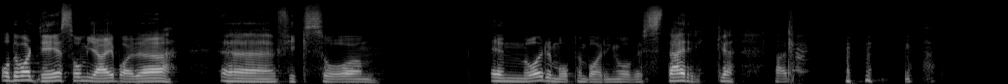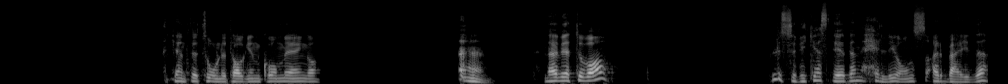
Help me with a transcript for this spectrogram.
Og det var det som jeg bare eh, fikk så enorm åpenbaring over. Sterke Nei. Kjente tornetaggen kom med en gang. Nei, vet du hva? Plutselig fikk jeg se Den hellige ånds arbeide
